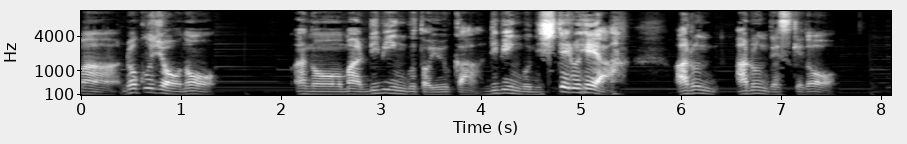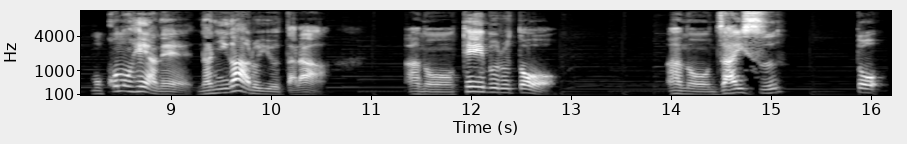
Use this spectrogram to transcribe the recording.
まあ、6畳の、あの、まあ、リビングというか、リビングにしてる部屋、あるん、あるんですけど、もうこの部屋ね、何がある言うたら、あの、テーブルと、あの、座椅子と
